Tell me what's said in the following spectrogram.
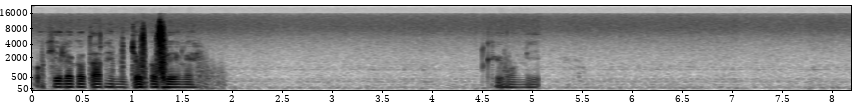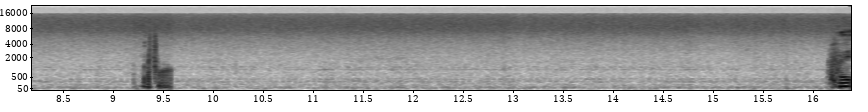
โอเคแล้วก็ตัดให้มันจบกับเพลงเลย คือวงนี้ก็พอเฮ้ย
